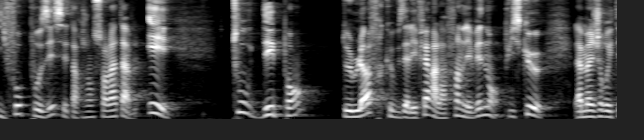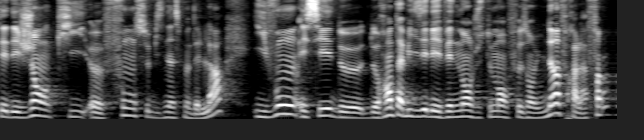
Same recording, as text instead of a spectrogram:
Il faut poser cet argent sur la table. Et tout dépend de l'offre que vous allez faire à la fin de l'événement. Puisque la majorité des gens qui euh, font ce business model-là, ils vont essayer de, rentabiliser l'événement justement en faisant une offre à la fin.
